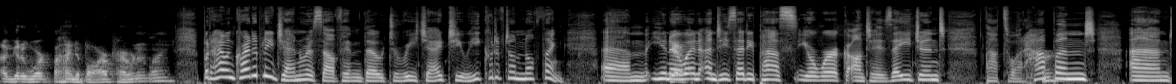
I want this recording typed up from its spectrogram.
I'm going to work behind a bar permanently. But how incredibly generous of him, though, to reach out to you. He could have done nothing, um, you know. Yeah. And, and he said he'd pass your work onto his agent. That's what happened, sure. and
